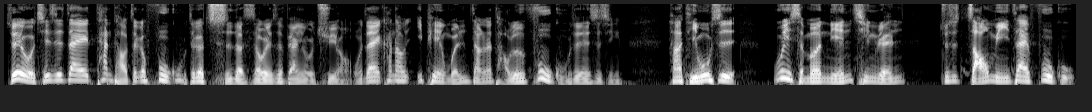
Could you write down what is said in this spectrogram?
所以我其实，在探讨这个“复古”这个词的时候，也是非常有趣哦。我在看到一篇文章在讨论复古这件事情，它题目是“为什么年轻人就是着迷在复古”。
